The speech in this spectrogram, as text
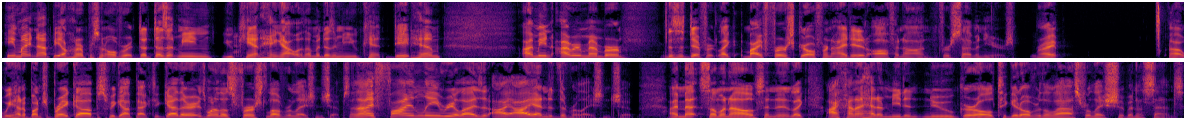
he might not be 100% over it. That doesn't mean you can't hang out with him. It doesn't mean you can't date him. I mean i remember this is different. Like my first girlfriend i dated off and on for seven years right uh, we had a bunch of breakups. We got back together. It's one of those first love relationships, and I finally realized that I I ended the relationship. I met someone else, and then, like I kind of had to meet a new girl to get over the last relationship in a sense.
